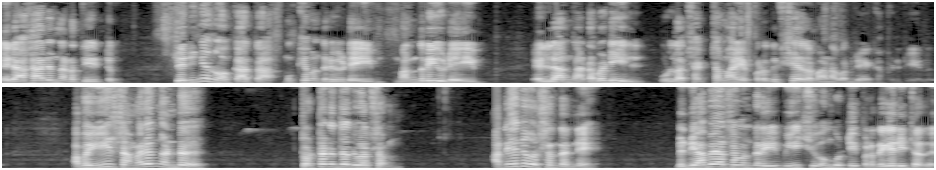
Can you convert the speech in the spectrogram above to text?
നിരാഹാരം നടത്തിയിട്ടും തിരിഞ്ഞു നോക്കാത്ത മുഖ്യമന്ത്രിയുടെയും മന്ത്രിയുടെയും എല്ലാ നടപടിയിൽ ഉള്ള ശക്തമായ പ്രതിഷേധമാണ് അവർ രേഖപ്പെടുത്തിയത്. അപ്പോൾ ഈ സമരം കണ്ട് തൊട്ടടുത്ത ദിവസം അതേ ദിവസം തന്നെ വിദ്യാഭ്യാസ മന്ത്രി വി ശിവൻകുട്ടി പ്രതികരിച്ചത്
